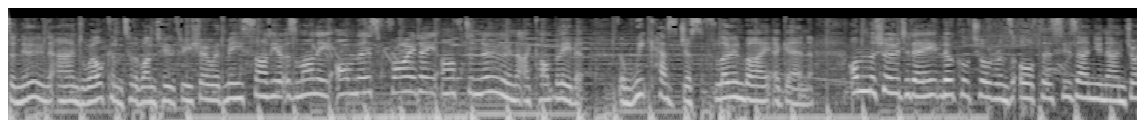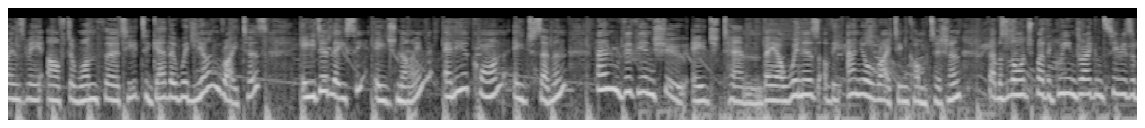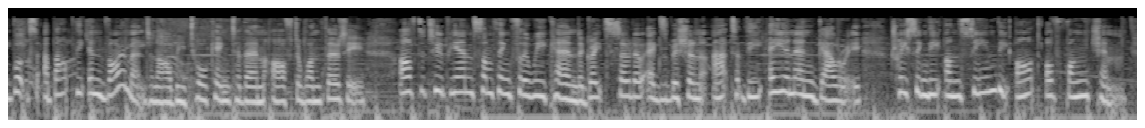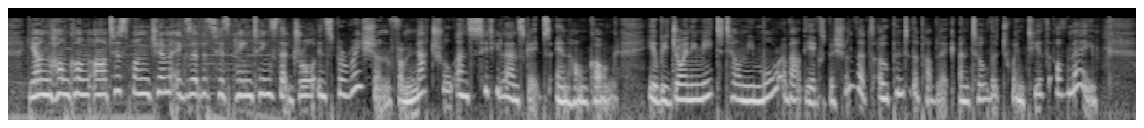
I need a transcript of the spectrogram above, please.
afternoon and welcome to the 123 show with me, Sadia Usmani, on this Friday afternoon. I can't believe it. The week has just flown by again. On the show today, local children's author Suzanne Yunan joins me after 1.30 together with young writers Ada Lacey, age 9, Elia Kwan, age 7, and Vivian Shu, age 10. They are winners of the annual writing competition that was launched by the Green Dragon series of books about the environment, and I'll be talking to them after 1.30. After 2 p.m., something for the weekend, a great solo exhibition at the ANN Gallery, tracing the unseen, the art of Feng Chim. Young Hong Kong artist Feng Chim exhibits his paintings that draw inspiration from natural and city landscapes in Hong Kong. He'll be joining me to tell me more about the exhibition that's open to the public until the 20th of May.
